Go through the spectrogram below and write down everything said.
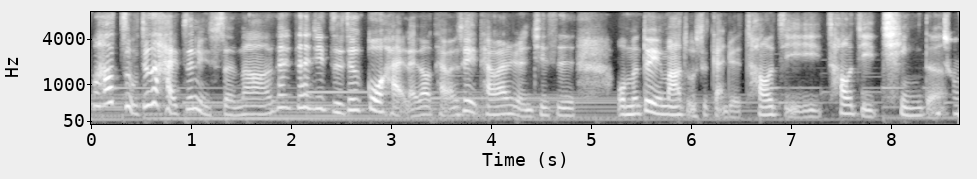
妈祖就是海之女神啊，她她一直就过海来到台湾，所以台湾人其实我们对于妈祖是感觉超级超级亲的。从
